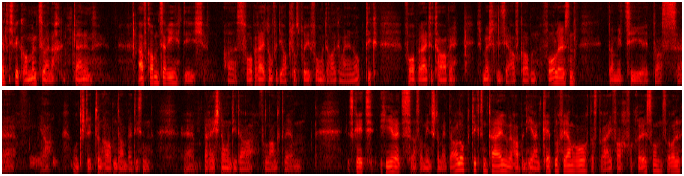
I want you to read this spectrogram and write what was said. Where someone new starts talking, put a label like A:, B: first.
A: Herzlich willkommen zu einer kleinen Aufgabenserie, die ich als Vorbereitung für die Abschlussprüfung der allgemeinen Optik vorbereitet habe. Ich möchte diese Aufgaben vorlösen, damit Sie etwas äh, ja, Unterstützung haben dann bei diesen äh, Berechnungen, die da verlangt werden. Es geht hier jetzt also um Instrumentaloptik zum Teil. Wir haben hier ein Kepler-Fernrohr, das dreifach vergrößern soll.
